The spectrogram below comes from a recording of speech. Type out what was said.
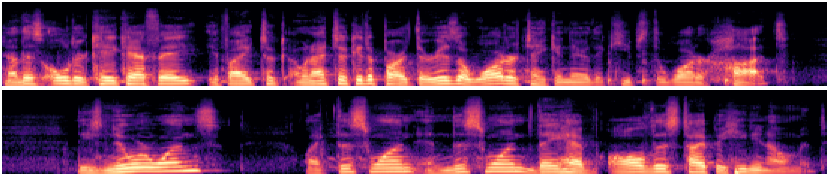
Now this older K Cafe, if I took when I took it apart, there is a water tank in there that keeps the water hot. These newer ones, like this one and this one, they have all this type of heating element.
